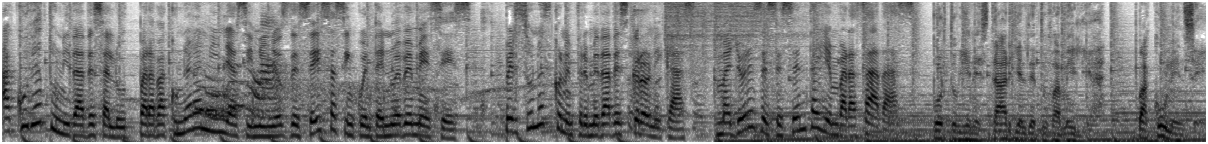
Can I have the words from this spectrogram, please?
Acude a tu unidad de salud para vacunar a niñas y niños de 6 a 59 meses, personas con enfermedades crónicas, mayores de 60 y embarazadas. Por tu bienestar y el de tu familia, vacúnense.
